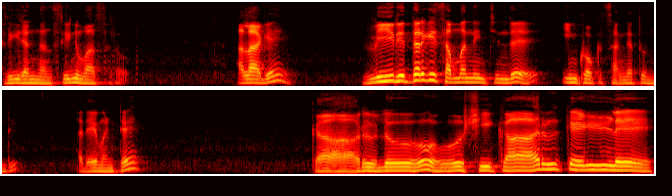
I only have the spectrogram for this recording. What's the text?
శ్రీరంగం శ్రీనివాసరావు. అలాగే వీరిద్దరికి సంబంధించిందే ఇంకొక సంగతి ఉంది. అదేమంటే కారులో షికారుకెళ్ళే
